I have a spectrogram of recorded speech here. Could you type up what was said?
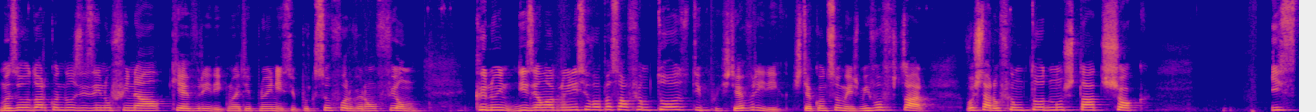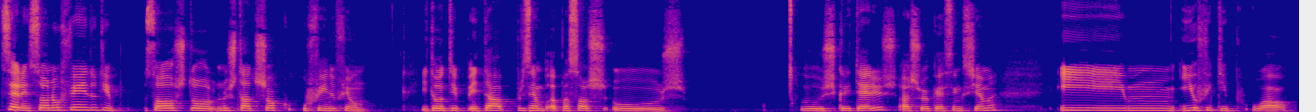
Mas eu adoro quando eles dizem no final que é verídico, não é tipo no início, porque se eu for ver um filme que no, dizem logo no início, eu vou passar o filme todo, tipo, isto é verídico, isto aconteceu mesmo, e vou estar, vou estar o filme todo num estado de choque. E se disserem só no fim, do tipo, só estou no estado de choque o fim do filme. Então, tipo, está, por exemplo, a passar os, os, os critérios, acho eu que é assim que se chama, e, hum, e eu fico tipo, uau,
